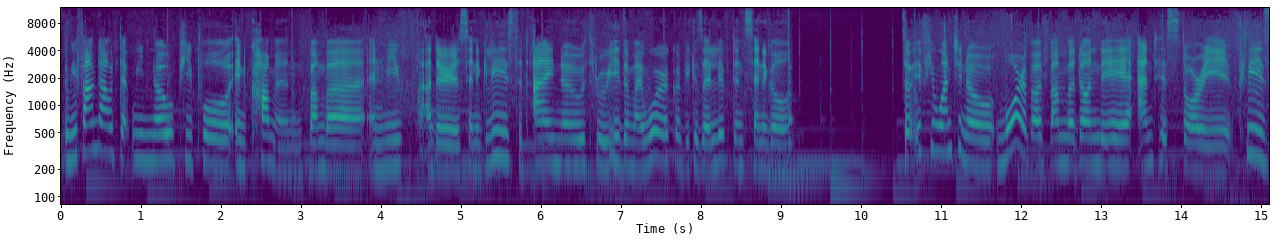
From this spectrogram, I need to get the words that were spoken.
We found out that we know people in common, Bamba and me, other Senegalese that I know through either my work or because I lived in Senegal. So if you want to know more about Bamba Donde and his story, please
